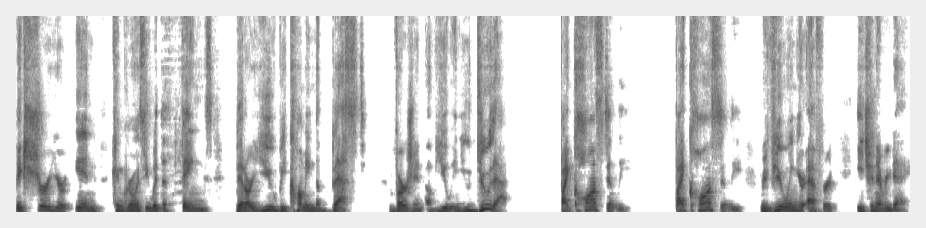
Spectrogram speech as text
Make sure you're in congruency with the things that are you becoming the best version of you. And you do that by constantly, by constantly reviewing your effort each and every day.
